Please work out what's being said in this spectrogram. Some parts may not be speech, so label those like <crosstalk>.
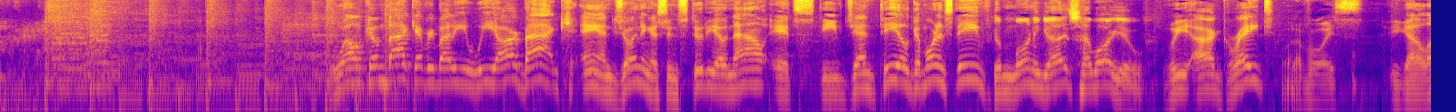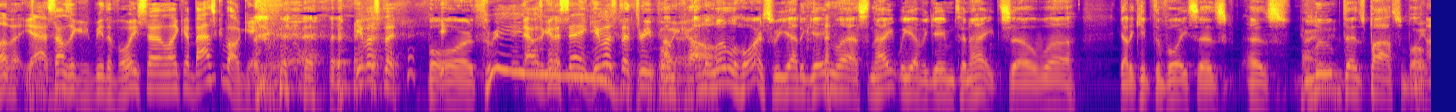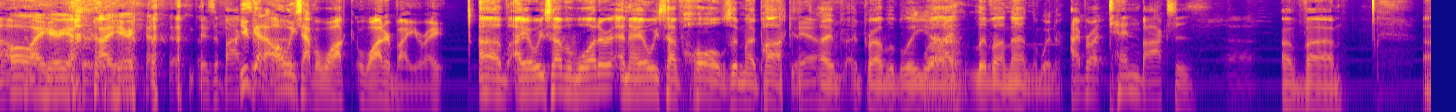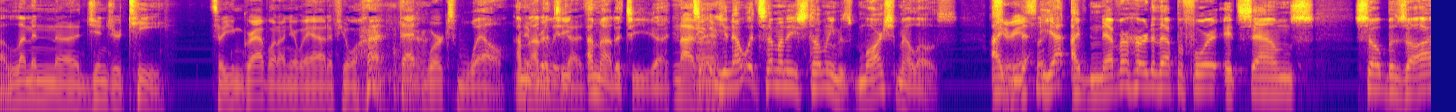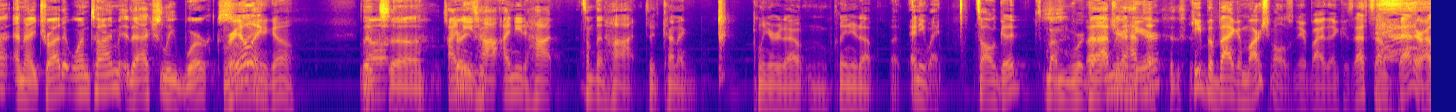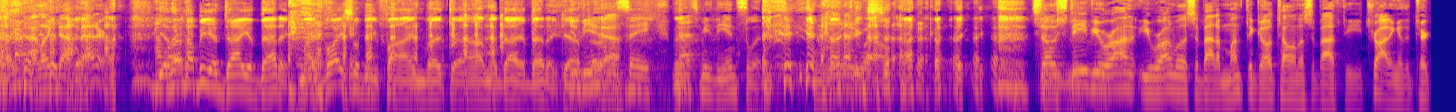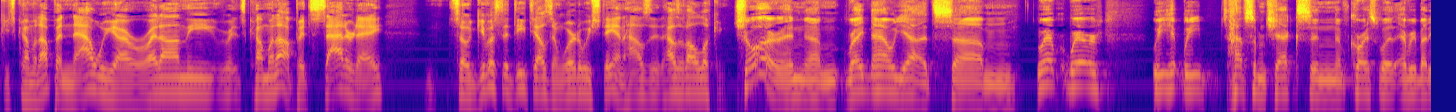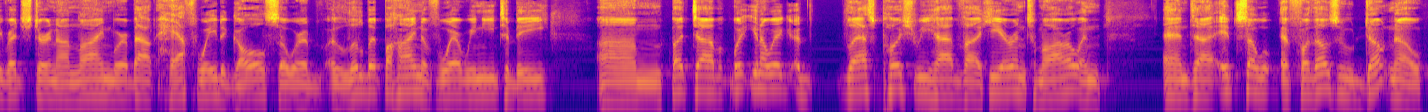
Welcome back, everybody. We are back, and joining us in studio now, it's Steve Gentile. Good morning, Steve. Good morning, guys. How are you? We are great. What a voice. You gotta love it. Yeah, it sounds like it could be the voice of like a basketball game. give us the For three. I was gonna say, give us the three point I'm, call. I'm a little hoarse. We had a game last night. We have a game tonight. So, uh, got to keep the voice as as lubed as possible. Oh, I hear you. I hear you. There's a box. You gotta uh, always have a walk water by you, right? Uh, I always have a water, and I always have holes in my pocket. Yeah. I, I probably Well, uh, I- live on that in the winter. I brought 10 boxes uh, of uh, lemon uh, ginger tea. So you can grab one on your way out if you want. <laughs> That works well. I'm it not really a tea. does. I'm not a tea guy. Not So, you know what? Somebody just told me was marshmallows. I've ne- Seriously? yeah, I've never heard of that before. It sounds so bizarre, and I tried it one time. It actually works. Well, Really? There you go. That's uh, it's I need hot. I need hot something hot to kind of clear it out and clean it up. But anyway, it's all good. I'm, we're But I'm glad you're have here. to keep a bag of marshmallows nearby then, because that sounds better. I like I like that better. <laughs> Yeah, that'll be a diabetic. My <laughs> voice will be fine, but uh, I'm a diabetic. You'll be able after to say, "Pass me the insulin." <laughs> really well. So, Steve, you were on you were on with us about a month ago, telling us about the trotting of the turkeys coming up, and now we are right on the. It's coming up. It's Saturday, so give us the details and where do we stand? How's it How's it all looking? Sure, and um, right now, yeah, it's um, we're we we have some checks, and of course, with everybody registering online, we're about halfway to goal, so we're a little bit behind of where we need to be. Um, but uh, but you know, we, uh, last push we have uh, here and tomorrow, and and uh, it's so uh, for those who don't know,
